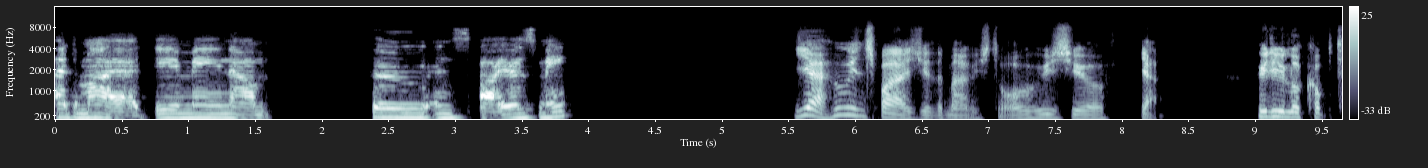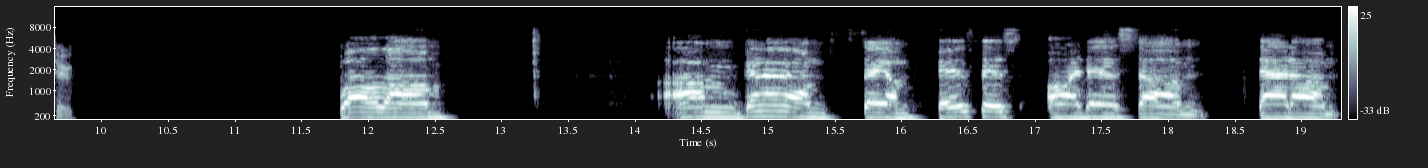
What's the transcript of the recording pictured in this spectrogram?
Admire. Do you mean um, who inspires me? Yeah, who inspires you the most, or who's your yeah? Who do you look up to? Well, um, I'm gonna um say um here's this artist um that um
